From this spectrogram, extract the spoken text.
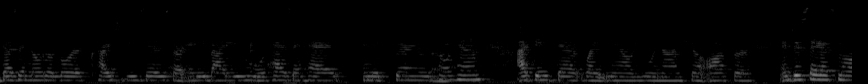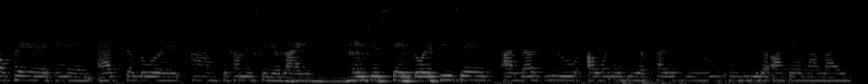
doesn't know the Lord Christ Jesus or anybody who hasn't had an experience with Him. I think that right now you and I shall offer and just say a small prayer and ask the Lord um, to come into your life and just say, Lord Jesus, I love you. I want to be a part of you. Can you be the author of my life?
